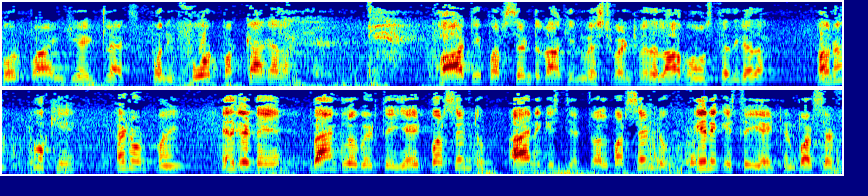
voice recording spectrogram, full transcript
four point eight lakhs పోనీ ఫోర్ పక్కా కదా? ఫార్టీ పర్సెంట్ నాకు ఇన్వెస్ట్మెంట్ మీద లాభం వస్తుంది కదా? అవునా? ఓకే ఐ డోంట్ మైండ్ ఎందుకంటే బ్యాంక్లో పెడితే ఎయిట్ పర్సెంట్ ఆయనకి ఇస్తే ట్వెల్వ్ పర్సెంట్ ఈయనకి ఇస్తే ఎయిటీన్ పర్సెంట్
